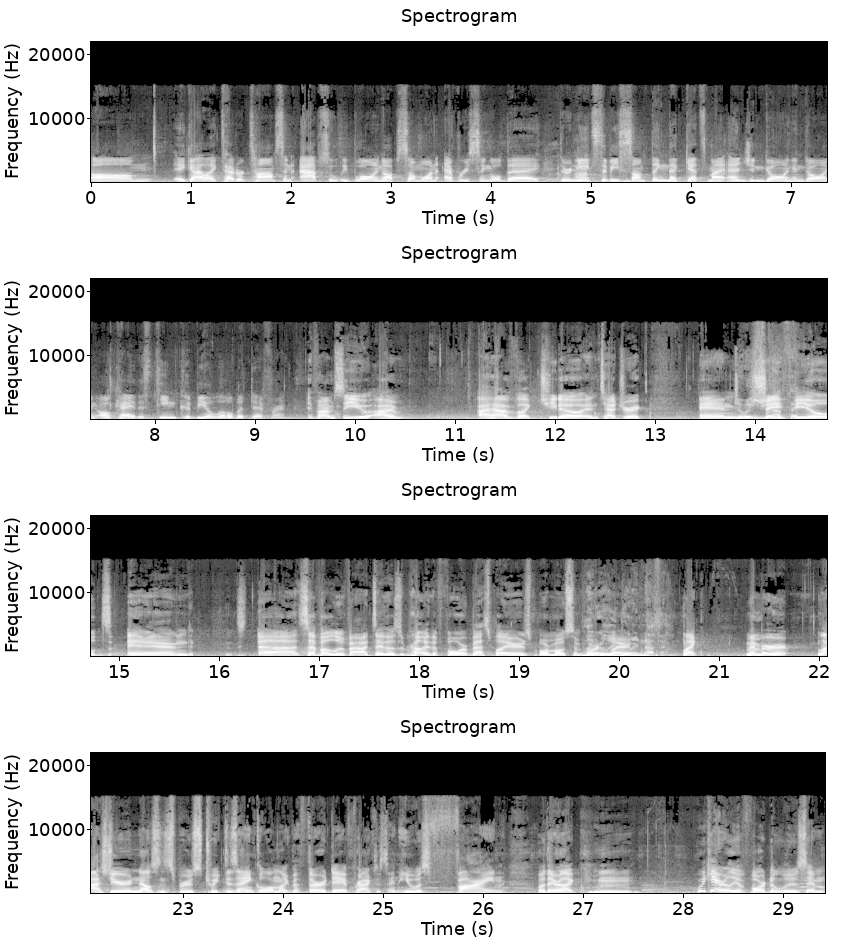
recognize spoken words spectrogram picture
um, a guy like Tedric Thompson absolutely blowing up someone every single day. There needs to be something that gets my engine going and going, okay, this team could be a little bit different. if I'm CU, I I have like Cheeto and Tedric and Doing Shay nothing. Fields and uh, Sefo Liufau. I'd say those are probably the four best players or most important Literally players. doing nothing. Like, remember last year Nelson Spruce tweaked his ankle on like the third day of practice and he was fine. But they were like, hmm, we can't really afford to lose him.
